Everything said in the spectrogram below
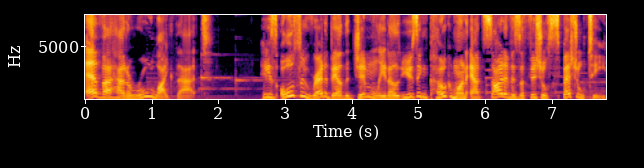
ever had a rule like that. He's also read about the gym leader using Pokemon outside of his official specialty,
